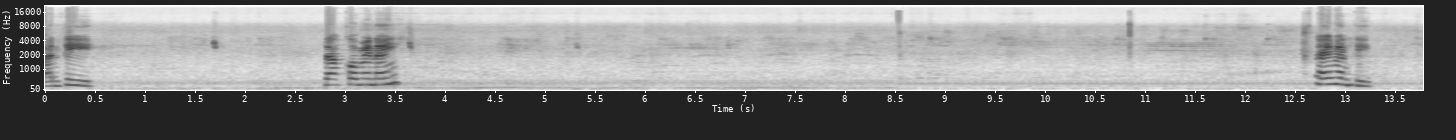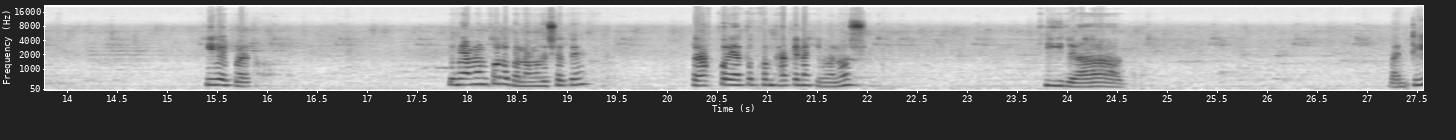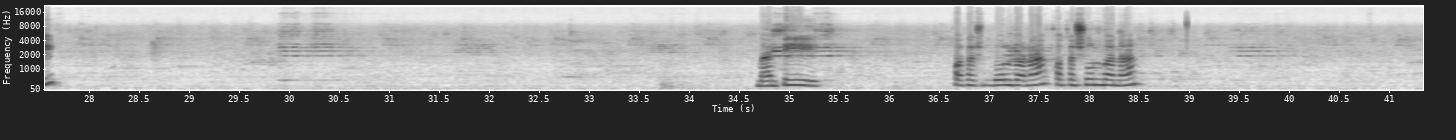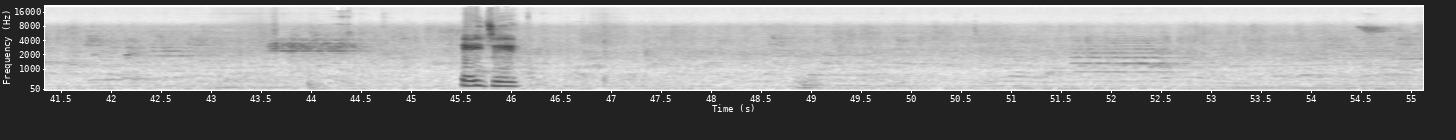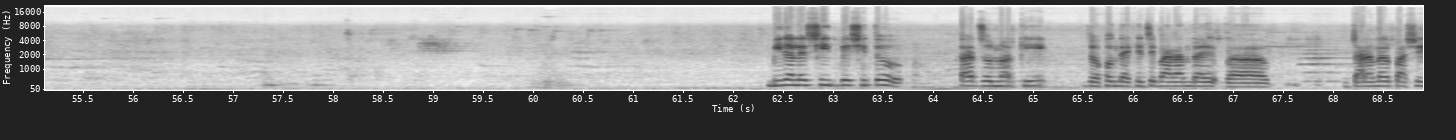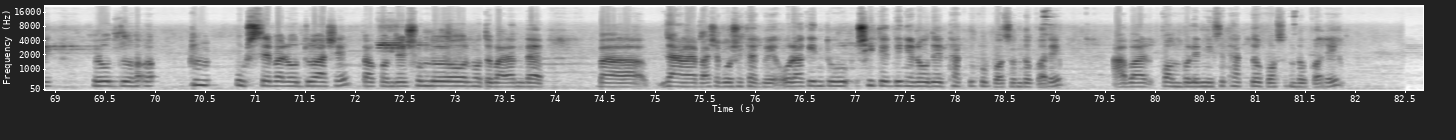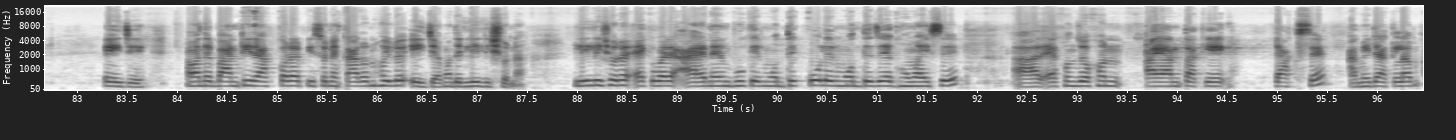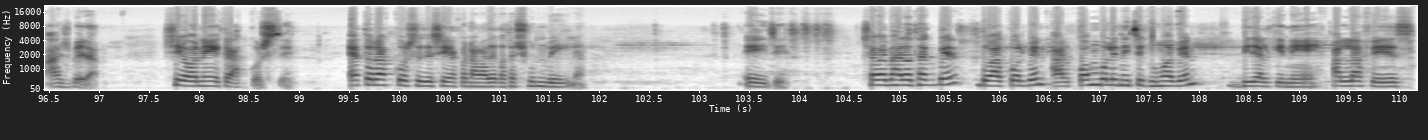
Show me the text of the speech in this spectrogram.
বান্টি, রাগ কমে নাই? তাই বান্টি, কি ব্যাপার? তুমি এমন করো কেন আমাদের সাথে? রাগ করে এতক্ষণ থাকে নাকি মানুষ? কি রাগ? বান্টি? বান্টি কথা বলবা না কথা শুনবা না। এই যে বিড়ালের শীত বেশি তো, তার জন্য আর কি যখন দেখে যে বারান্দায় বা জানালার পাশে রৌদ্র উঠছে বা রৌদ্র আসে, তখন যে সুন্দর মতো বারান্দায় বা জানালার পাশে বসে থাকবে। ওরা কিন্তু শীতের দিনে রোদের থাকতে খুব পছন্দ করে, আবার কম্বলের নিচে থাকতেও পছন্দ করে। এই যে, আমাদের বানটি রাগ করার পিছনে কারণ হইল এই যে আমাদের লিলি সোনা। লিলি সোনা একেবারে আয়ানের বুকের মধ্যে, কোলের মধ্যে যে ঘুমাইছে আর এখন যখন আয়ান তাকে ডাকছে, আমি ডাকলাম, আসবে না। সে অনেক রাগ করছে। এত রাগ করছে যে সে এখন আমাদের কথা শুনবেই না। এই যে, সবাই ভালো থাকবেন, দোয়া করবেন, আর কম্বলের নিচে ঘুমাবেন, বিড়ালকে নিয়ে। আল্লাহ হাফেজ।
